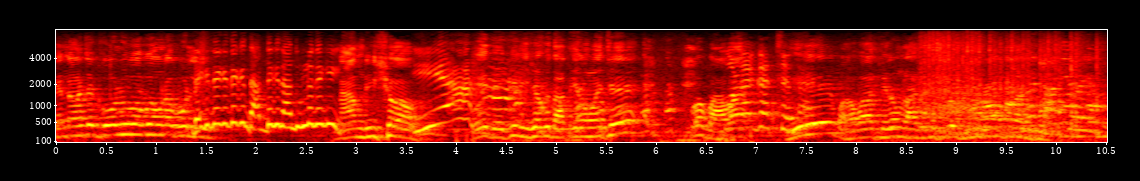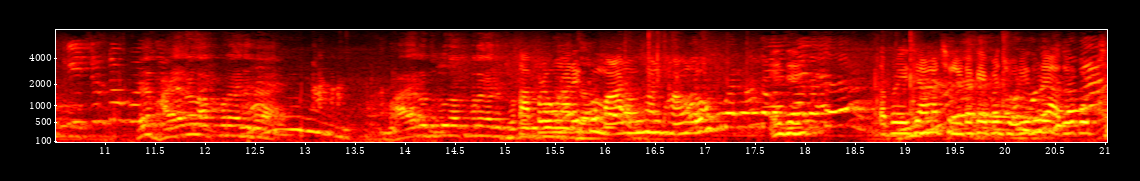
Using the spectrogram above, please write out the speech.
এর নাম হচ্ছে গোলু বাবু আমরা বলি। দেখি দেখি দেখি দাঁত দেখি দাঁতগুলো দেখি। নাম ঋষভ। এই দেখি ঋষভের দাঁত কিরম হয়েছে? ও বাবা। এ বাবা কিরম লাগছে পুরো এ ভাইয়েরও দাঁত পড়ে গেছে ভাইয়েরও দুটো দাঁত পড়ে গেছে তারপরে ওনার একটু মান অভিমান ভাঙলো। এই যে তারপরে এই যে আমার ছেলেটাকে এবার জড়িয়ে ধরে আদর করছে।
